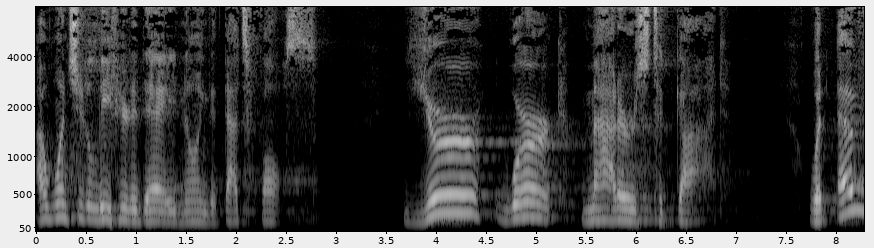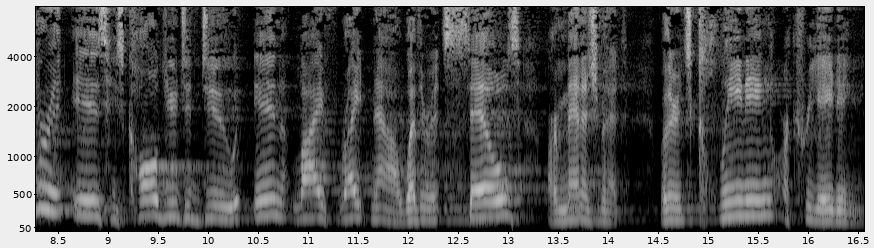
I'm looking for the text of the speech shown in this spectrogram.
I want you to leave here today knowing that that's false. Your work matters to God. Whatever it is He's called you to do in life right now, whether it's sales or management, whether it's cleaning or creating,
